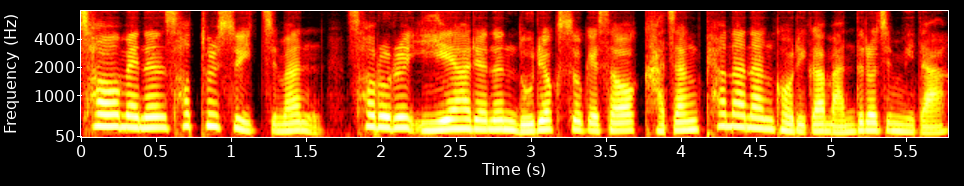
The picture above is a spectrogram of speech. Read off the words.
처음에는 서툴 수 있지만 서로를 이해하려는 노력 속에서 가장 편안한 거리가 만들어집니다.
